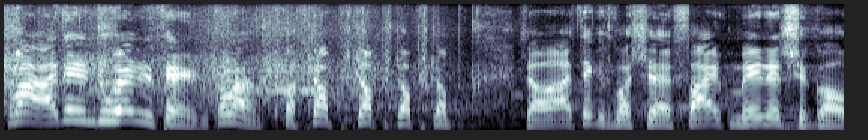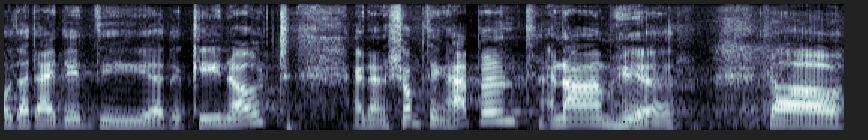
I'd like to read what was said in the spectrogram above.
Come on, I didn't do anything. Come on, stop, stop, stop, stop. So I think it was uh, five minutes ago that I did the, uh, the keynote, and then something happened, and now I'm here. So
